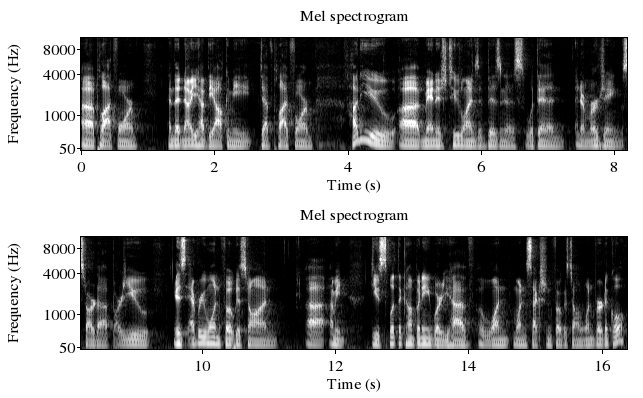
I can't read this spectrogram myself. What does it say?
uh, platform, and then now you have the Alchemy Dev platform. How do you uh, manage two lines of business within an emerging startup? Are you is everyone focused on? Uh, I mean, do you split the company where you have a one one section focused on one vertical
